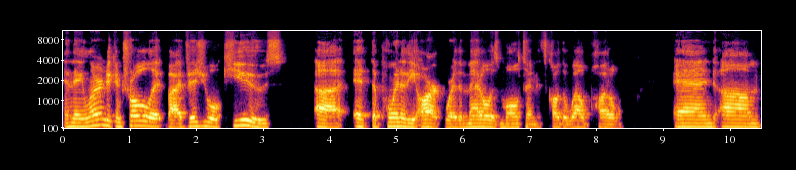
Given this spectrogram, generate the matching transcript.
and they learn to control it by visual cues uh, at the point of the arc where the metal is molten. It's called the weld puddle. And um,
